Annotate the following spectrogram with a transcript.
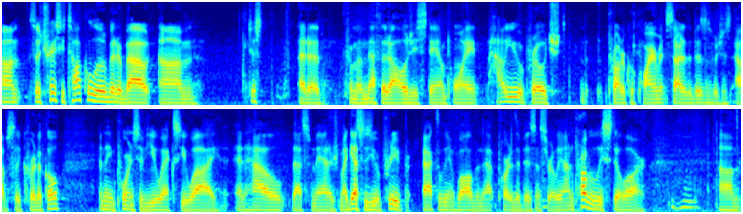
Um, so Tracy, talk a little bit about um, just at a from a methodology standpoint, how you approached the product requirement side of the business, which is absolutely critical, and the importance of UX UI and how that's managed. My guess is you were pretty actively involved in that part of the business early on, probably still are. Um,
